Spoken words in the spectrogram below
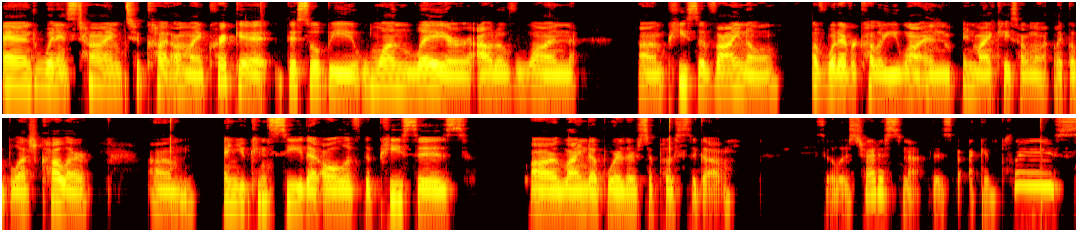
And when it's time to cut on my Cricut, this will be one layer out of one um, piece of vinyl of whatever color you want. And in my case, I want like a blush color. Um, and you can see that all of the pieces are lined up where they're supposed to go. So let's try to snap this back in place.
